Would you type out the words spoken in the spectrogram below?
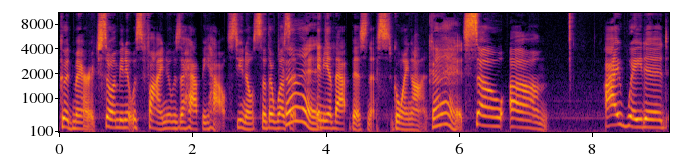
good marriage, so I mean, it was fine. It was a happy house, you know. So there wasn't Good. any of that business going on. Good. So um, I waited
